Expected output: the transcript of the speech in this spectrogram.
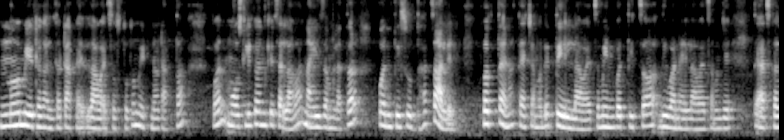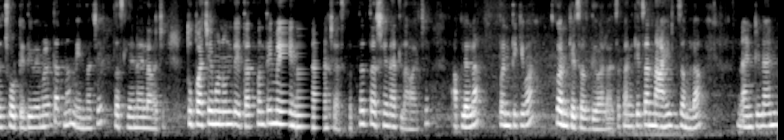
न मीठ घालता टाकाय लावायचा असतो तो मीठ न टाकता. पण मोस्टली कणकेचा लावा नाही जमला तर पंथीसुद्धा चालेल. फक्त आहे ना त्याच्यामध्ये तेल लावायचं मेणबत्तीचा दिवा नाही लावायचा. म्हणजे ते आजकाल छोटे दिवे मिळतात ना मेणाचे तसले नाही लावायचे. तुपाचे म्हणून देतात पण ते मेणाचे असतात. तर तसे नाहीत लावायचे. आपल्याला पंती किंवा कणकेचाच दिवा लावायचा. कणकेचा नाहीच जमला. नाईंटी नाईन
